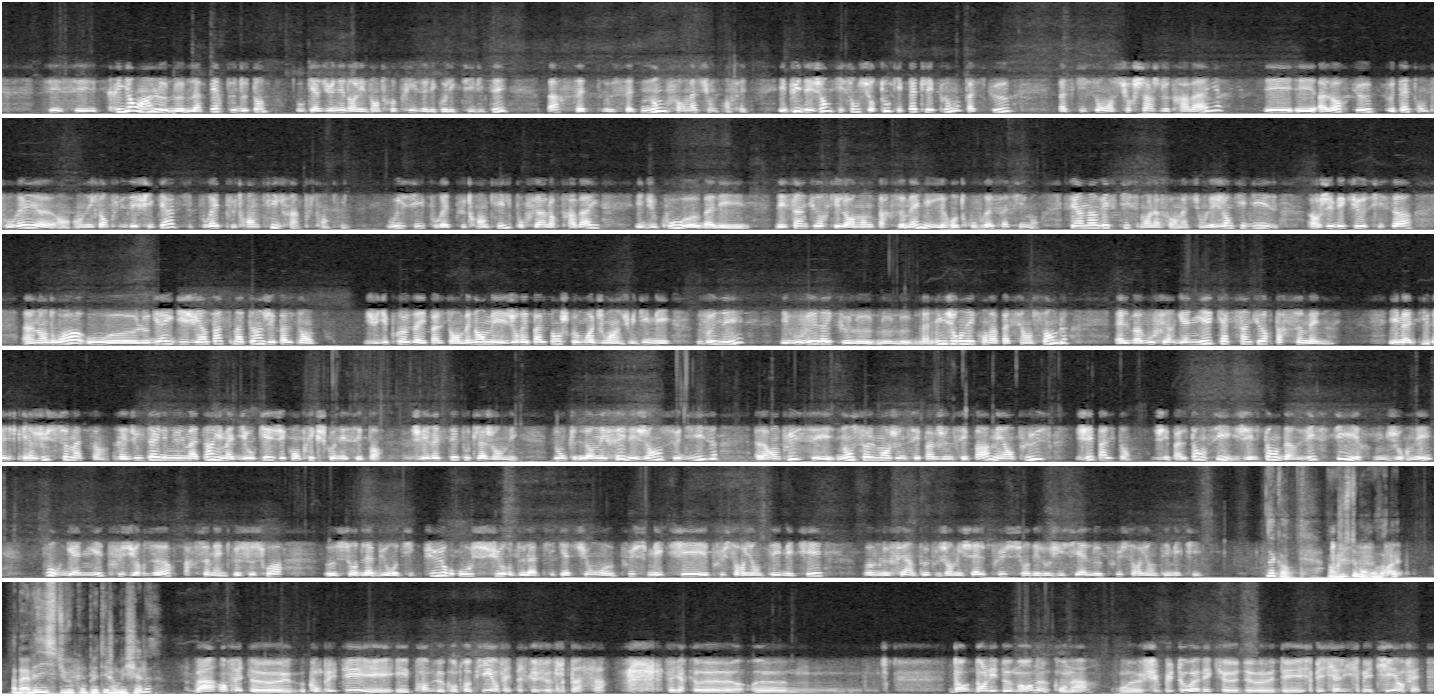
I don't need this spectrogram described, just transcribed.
c'est criant, hein, la perte de temps occasionnée dans les entreprises et les collectivités par cette, cette non-formation, en fait. Et puis des gens qui sont surtout qui pètent les plombs parce que parce qu'ils sont en surcharge de travail. Et, alors que peut-être on pourrait, euh, en, en, étant plus efficace, ils pourraient être plus tranquilles, enfin plus tranquilles. Oui, si, ils pourraient être plus tranquilles pour faire leur travail et du coup, euh, bah, les, les 5 heures qui leur manquent par semaine, ils les retrouveraient facilement. C'est un investissement, la formation. Les gens qui disent, alors j'ai vécu aussi ça, un endroit où euh, le gars, il dit, je viens pas ce matin, j'ai pas le temps. Je lui dis, pourquoi vous n'avez pas le temps? Mais non, mais j'aurai pas le temps jusqu'au mois de juin. Je lui dis, mais venez et vous verrez que le, la mi-journée qu'on va passer ensemble, elle va vous faire gagner 4-5 heures par semaine. Il m'a dit, ben, je viens juste ce matin. Résultat, il est venu le matin, il m'a dit, ok, j'ai compris que je connaissais pas. Je vais rester toute la journée. Donc, en effet, les gens se disent, alors en plus, c'est non seulement je ne sais pas que je ne sais pas, mais en plus, j'ai pas le temps. J'ai pas le temps aussi. J'ai le temps d'investir une journée pour gagner plusieurs heures par semaine, que ce soit sur de la bureautique pure ou sur de l'application plus métier, plus orientée métier, comme le fait un peu Jean-Michel, plus sur des logiciels plus orientés métier. D'accord. Alors justement, on va... Ah bah vas-y si tu veux compléter Jean-Michel. Bah en fait compléter et, prendre le contre-pied en fait parce que je vis pas ça. C'est-à-dire que dans, dans les demandes qu'on a, je suis plutôt avec euh, des spécialistes métiers en fait,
